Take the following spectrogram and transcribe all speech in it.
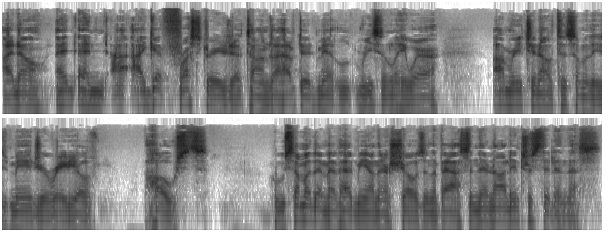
I know, and and I, I get frustrated at times. I have to admit, recently where I'm reaching out to some of these major radio hosts, who some of them have had me on their shows in the past, and they're not interested in this.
